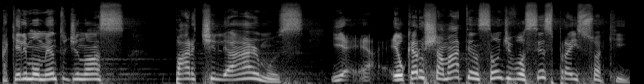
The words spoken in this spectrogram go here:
Aquele momento de nós partilharmos. E é, é, eu quero chamar a atenção de vocês para isso aqui.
